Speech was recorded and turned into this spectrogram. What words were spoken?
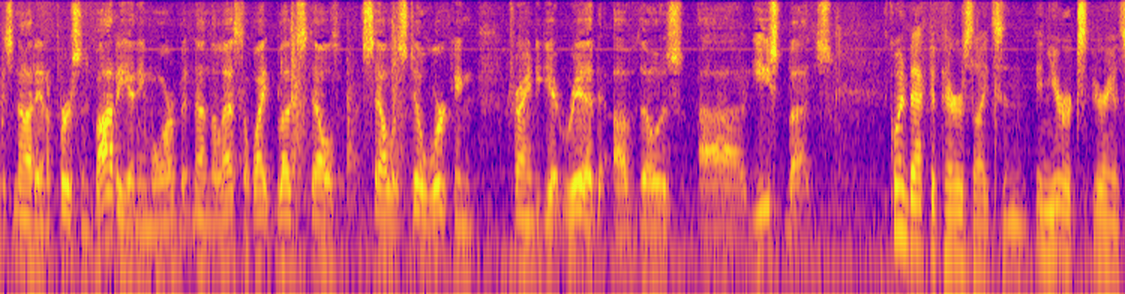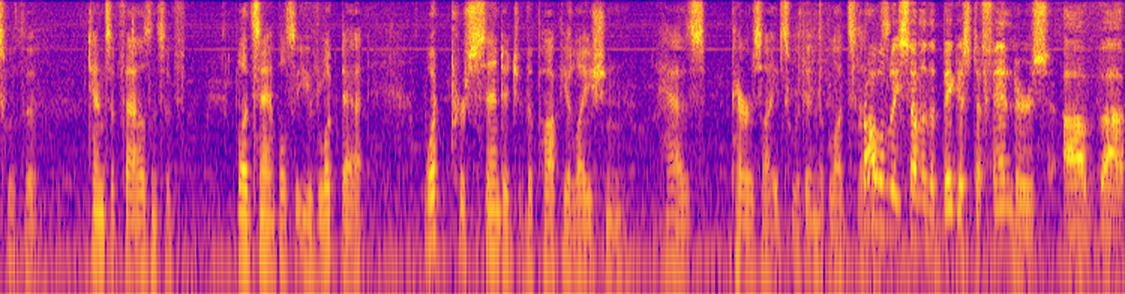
it's not in a person's body anymore, but nonetheless, the white blood cell, cell is still working, trying to get rid of those uh, yeast buds. Going back to parasites, and in your experience with the tens of thousands of blood samples that you've looked at, what percentage of the population has parasites within the blood cells? Probably some of the biggest offenders of uh,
